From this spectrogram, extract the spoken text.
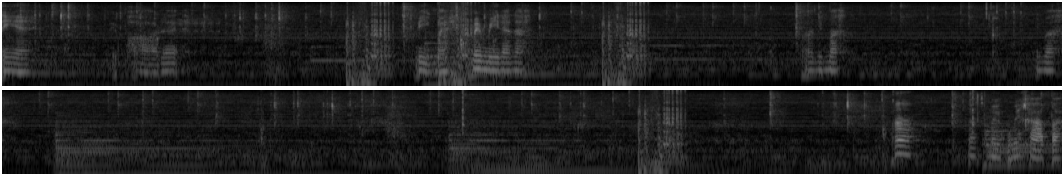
นี่ไง มีอีกไหมไม่มีแล้วนะอานี่มา นี่มา อ้าวแล้วทำไมกูไม่คาบอะ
